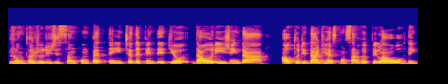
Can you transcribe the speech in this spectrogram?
junto à jurisdição competente, a depender de, da origem da autoridade responsável pela ordem,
